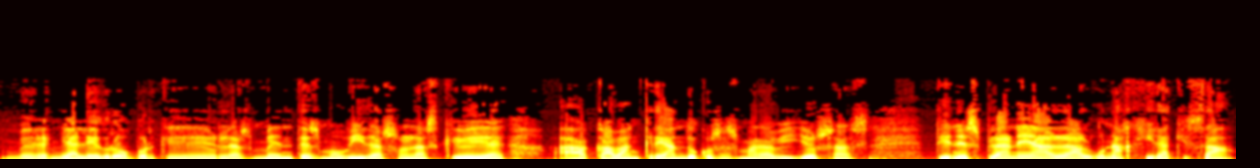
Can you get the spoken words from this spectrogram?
Me, me alegro porque las mentes movidas son las que acaban creando cosas maravillosas. ¿Tienes planeada alguna gira quizá?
